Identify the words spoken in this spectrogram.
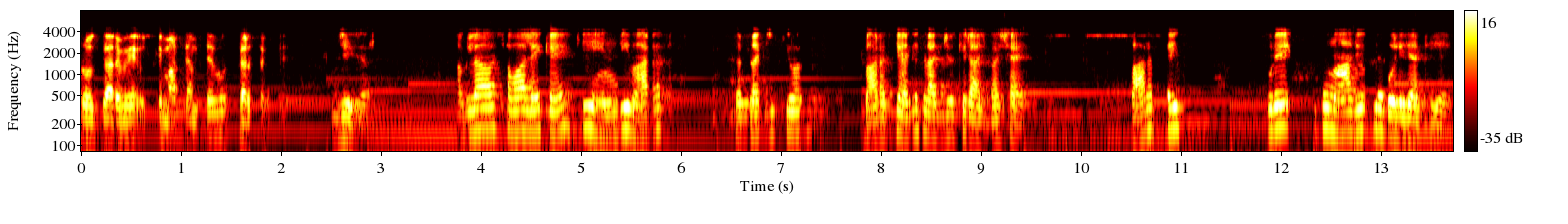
रोज़गार वे उसके माध्यम से वो कर सकते हैं। जी सर। अगला सवाल एक है कि हिंदी भारत गणराज्य की और भारत के अनेक राज्यों की राजभाषा है। भारत कई पूरे उपमहाद्वीप में बोली जाती है।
